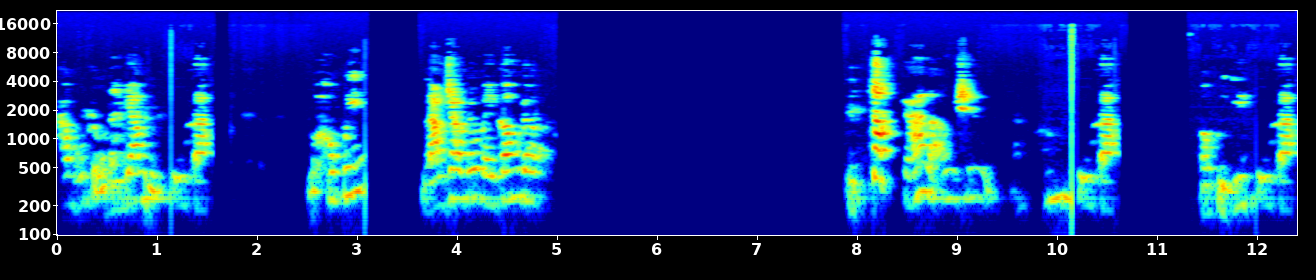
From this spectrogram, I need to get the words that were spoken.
Cả vũ trụ đang giáo dục chúng ta mà không biết. Làm sao để mày công được? Thì tất cả là ông sư. Chúng ta không có giết chúng ta.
